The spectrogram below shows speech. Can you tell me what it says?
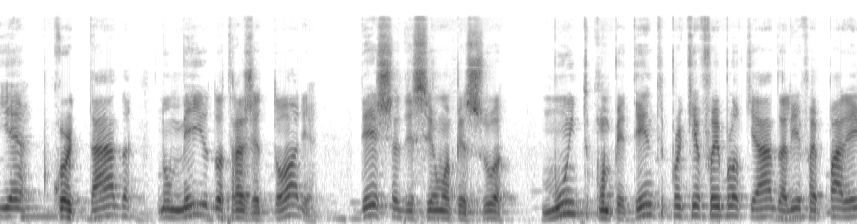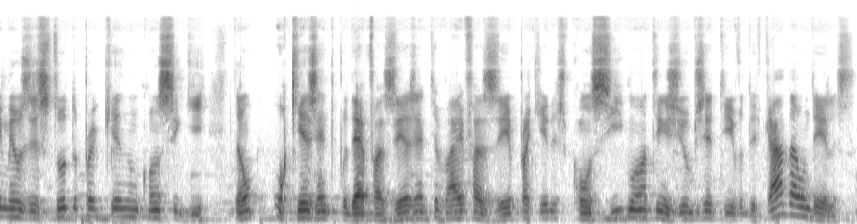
e é cortada no meio da trajetória, deixa de ser uma pessoa muito competente porque foi bloqueado ali, foi parei meus estudos porque não consegui. Então, o que a gente puder fazer, a gente vai fazer para que eles consigam atingir o objetivo de cada um deles.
